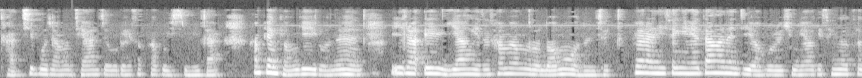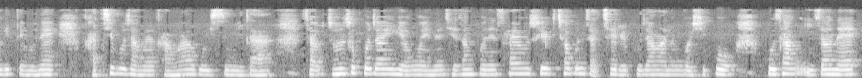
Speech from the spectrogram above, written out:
가치 보장은 제한적으로 해석하고 있습니다. 한편 경계이론은 1, 1 2항에서 3항으로 넘어오는 즉 특별한 희생에 해당하는지 여부를 중요하게 생각하기 때문에 가치 보장 보장을 강화하고 있습니다. 자, 존속 보장의 경우에는 재산권의 사용 수익 처분 자체를 보장하는 것이고 보상 이전에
